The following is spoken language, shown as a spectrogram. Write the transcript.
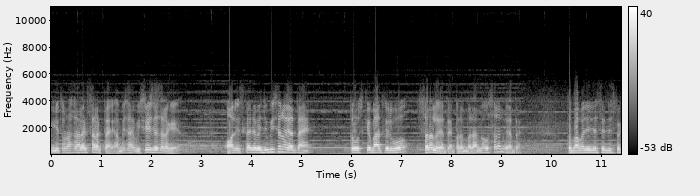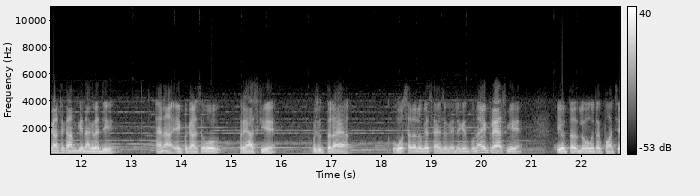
ये थोड़ा सा अलग सा लगता है, हमेशा विशेष जैसा लगेगा। और इसका जब एजुकेशन हो जाता है तो उसके बाद फिर वो सरल हो जाता है, परंपरा में वो सरल हो जाता है। तो बाबा जी जैसे जिस प्रकार से काम किए, नागराज जी, है ना, एक प्रकार से वो प्रयास किए, कुछ उत्तर आया, वो सरल हो गया सहज हो गया लेकिन पुनः एक प्रयास किए, ये उत्तर लोगों तक पहुँचे,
